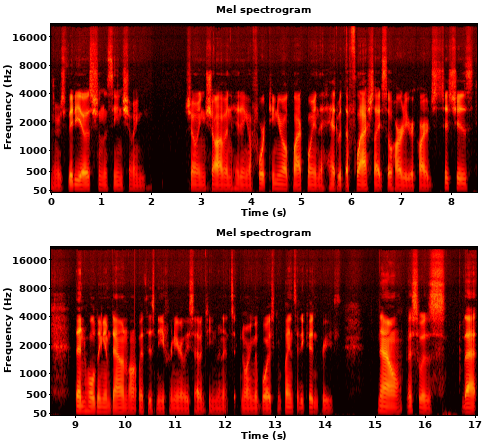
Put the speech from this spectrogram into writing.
There's videos from the scene showing showing Chauvin hitting a 14-year-old black boy in the head with a flashlight so hard he required stitches, then holding him down with his knee for nearly 17 minutes, ignoring the boy's complaints that he couldn't breathe. Now, this was that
